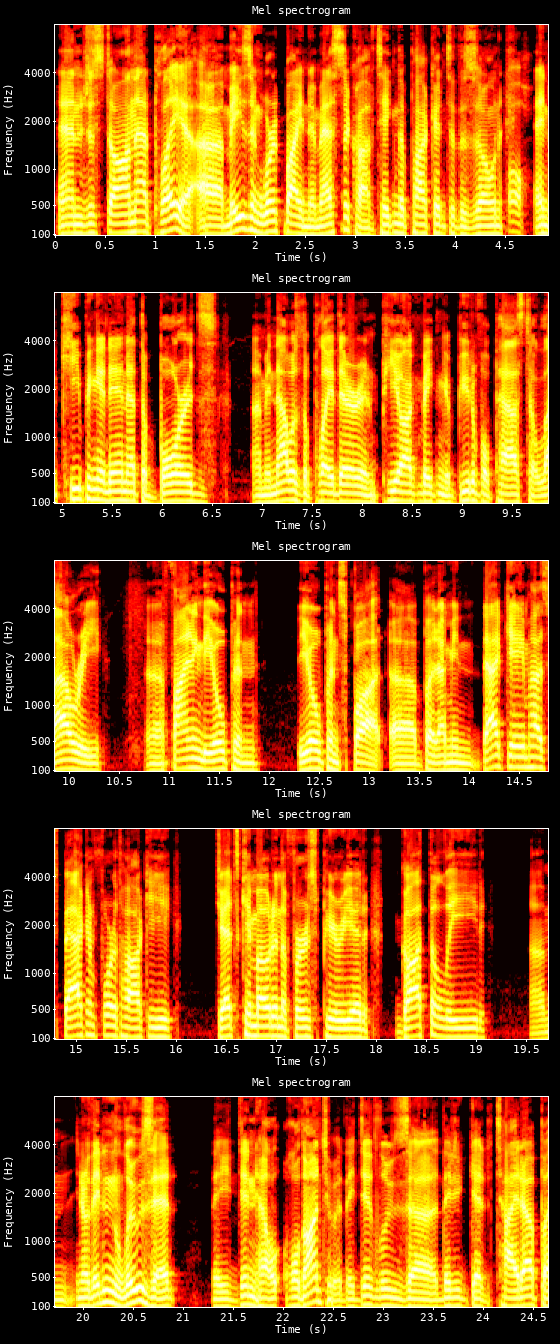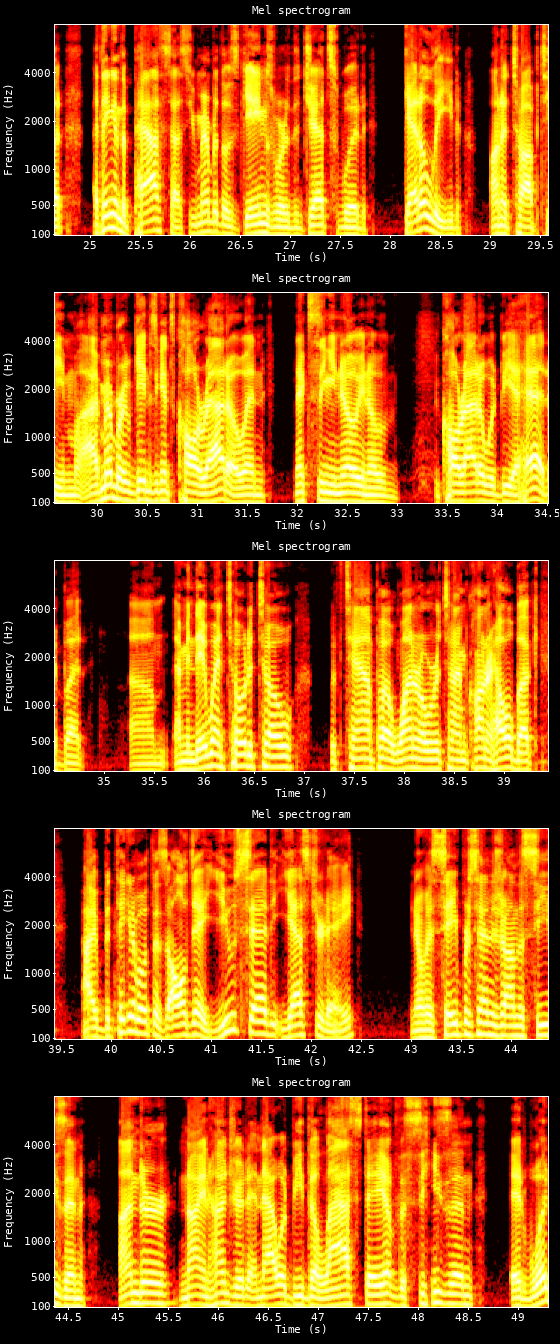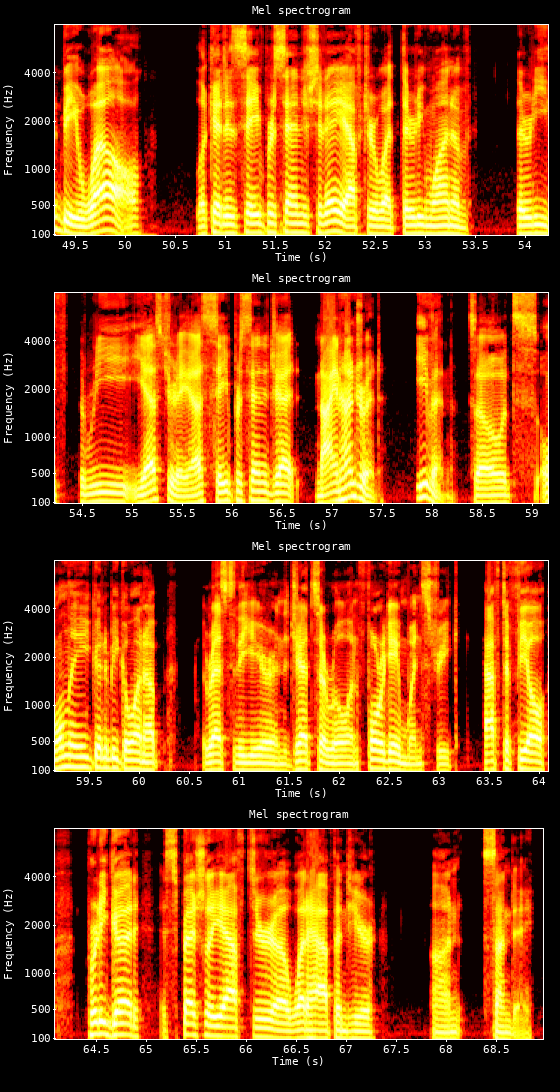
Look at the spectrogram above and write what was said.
and just on that play, uh, amazing work by Namestnikov taking the puck into the zone oh. and keeping it in at the boards. I mean, that was the play there, and Pionk making a beautiful pass to Lowry, uh, finding the open the open spot. Uh, but I mean, that game has back and forth hockey. Jets came out in the first period, got the lead. Um, you know, they didn't lose it. They didn't hold on to it. They did lose. Uh, they did get tied up. But I think in the past, test, you remember those games where the Jets would get a lead on a top team. I remember games against Colorado, and next thing you know, you know, Colorado would be ahead. But um, I mean, they went toe to toe with Tampa, won in overtime. Connor Hellebuyck. I've been thinking about this all day. You said yesterday, you know, his save percentage on the season under 900, and that would be the last day of the season. It would be. Well, look at his save percentage today after what 31 of 33 yesterday. Huh? Save percentage at 900 even. So it's only going to be going up the rest of the year, and the Jets are rolling four game win streak. Have to feel pretty good, especially after uh, what happened here on Sunday.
